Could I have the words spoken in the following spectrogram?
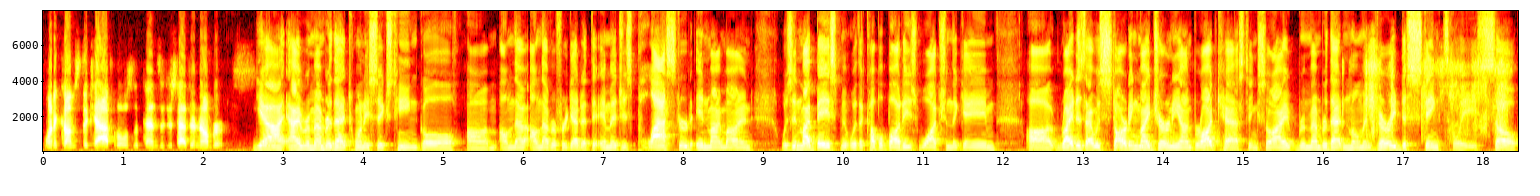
when it comes to the Capitals, the Pens have just had their number. Yeah, I remember that 2016 goal. Um, I'll ne- I'll never forget it. The image is plastered in my mind. Was in my basement with a couple buddies watching the game, uh, right as I was starting my journey on broadcasting. So I remember that moment very distinctly. So,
